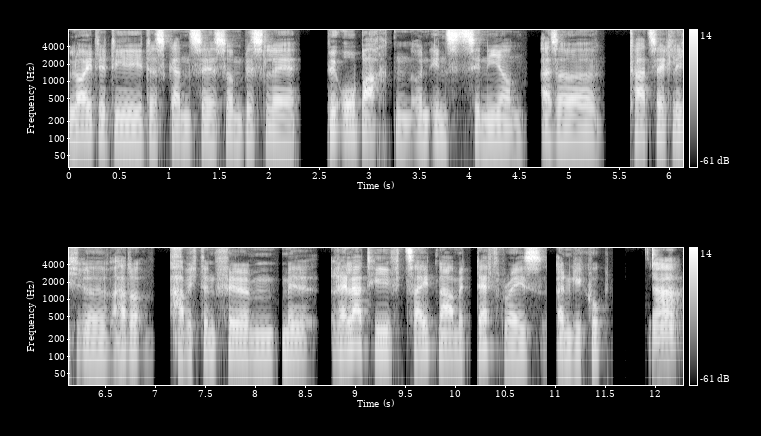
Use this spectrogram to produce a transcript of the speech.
Leute, die das Ganze so ein bisschen beobachten und inszenieren. Also tatsächlich äh, habe ich den Film mit, relativ zeitnah mit Death Race angeguckt, Ja,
